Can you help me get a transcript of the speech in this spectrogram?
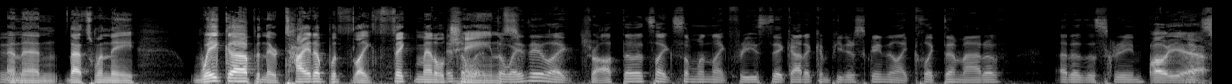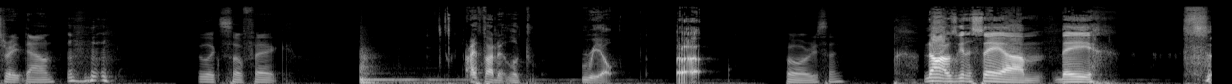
Yeah. and then that's when they wake up and they're tied up with like thick metal And the way- chains. The way, they like drop though, it's like someone like freezed it, got a computer screen, and like clicked them out of out of the screen. Oh, yeah. like straight down. it looks so fake. I thought it looked real. But what were you saying? No, I was gonna say um they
